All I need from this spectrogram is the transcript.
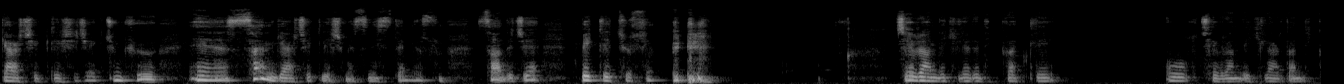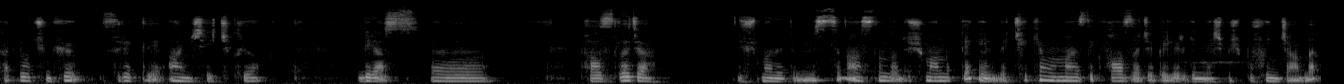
gerçekleşecek. Çünkü e, sen gerçekleşmesini istemiyorsun. Sadece bekletiyorsun. Çevrendekilere dikkatli ol. Çevrendekilerden dikkatli ol. Çünkü sürekli aynı şey çıkıyor. Biraz e, fazlaca düşman edinmişsin. Aslında düşmanlık demeyelim de çekememezlik fazlaca belirginleşmiş bu fincanda.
